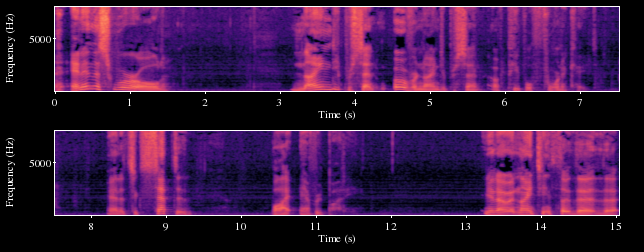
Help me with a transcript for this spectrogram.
And in this world, 90%, over 90% of people fornicate. And it's accepted by everybody. You know, in 1930, the, the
